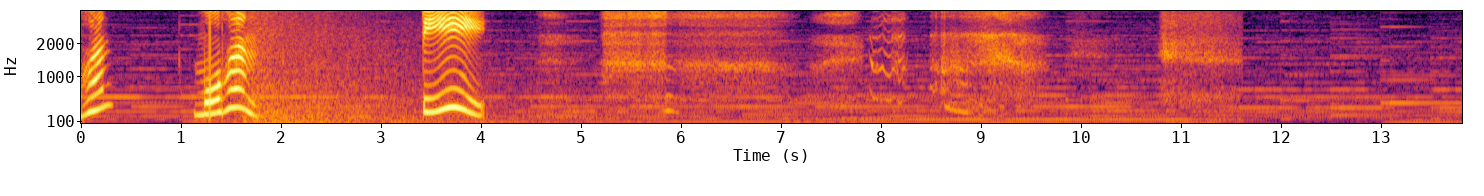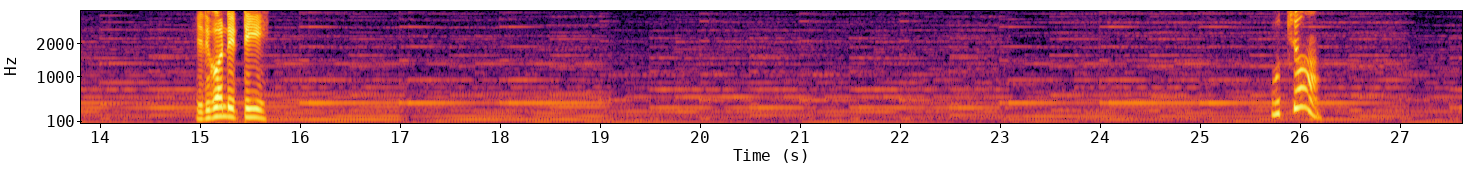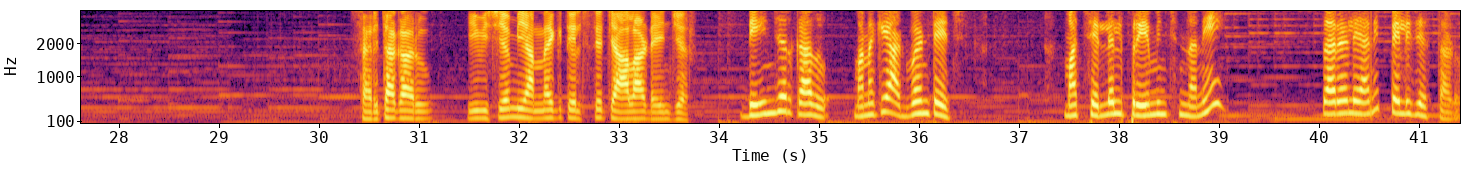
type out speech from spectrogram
మోహన్? మోహన్? టీ? ఇదిగోండి టీ. కూర్చో. సరిత గారు ఈ విషయం మీ అన్నయ్యకి తెలిస్తే చాలా డేంజర్. డేంజర్ కాదు మనకే అడ్వాంటేజ్. మా చెల్లెలు ప్రేమించిందని సరేలే అని పెళ్ళి చేస్తాడు.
